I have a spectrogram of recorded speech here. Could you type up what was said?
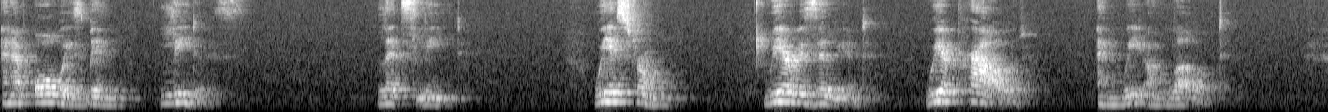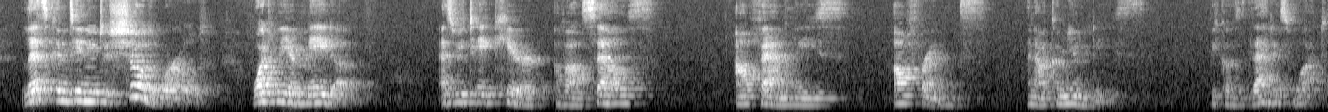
and have always been leaders. Let's lead. We are strong. We are resilient. We are proud. And we are loved. Let's continue to show the world what we are made of as we take care of ourselves, our families, our friends, and our communities, because that is what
